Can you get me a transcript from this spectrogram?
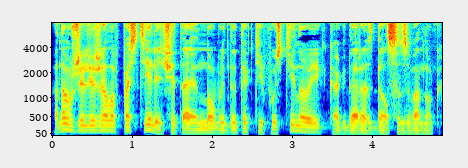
Она уже лежала в постели, читая новый детектив Устиновой, когда раздался звонок.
